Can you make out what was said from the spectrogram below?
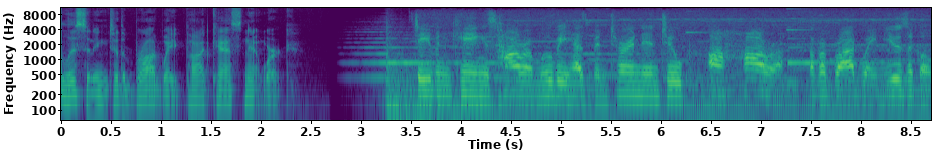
listening to the Broadway Podcast Network. Stephen King's horror movie has been turned into a horror of a Broadway musical.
